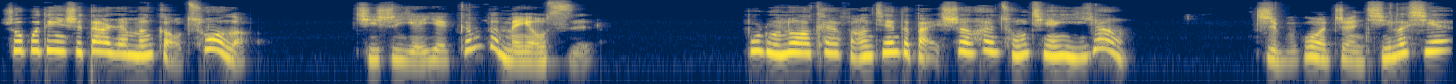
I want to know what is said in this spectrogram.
说不定是大人们搞错了。其实爷爷根本没有死。布鲁诺看房间的摆设和从前一样，只不过整齐了些。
